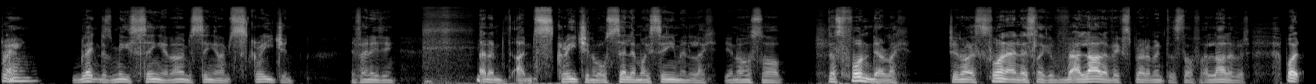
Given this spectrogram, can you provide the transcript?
bling, bling. There's me singing. I'm singing. I'm screeching, if anything, and I'm I'm screeching about selling my semen, like you know. So there's fun there, like you know, it's fun and it's like a lot of experimental stuff, a lot of it. But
